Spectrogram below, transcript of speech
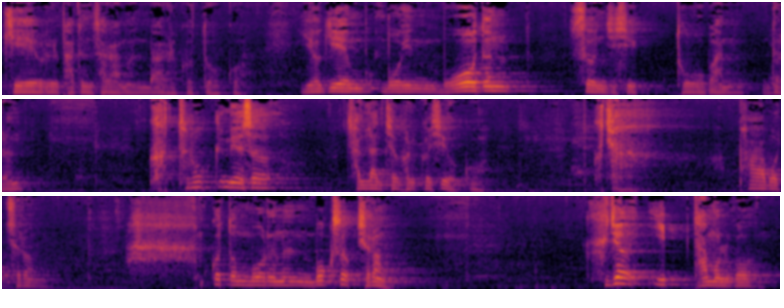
기회를 받은 사람은 말할 것도 없고 여기에 모인 모든 선지식 도반들은 겉으로 꾸며서 잘난 척 할 것이 없고 그저 바보처럼 아무것도 모르는 목석처럼 그저 입 다물고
